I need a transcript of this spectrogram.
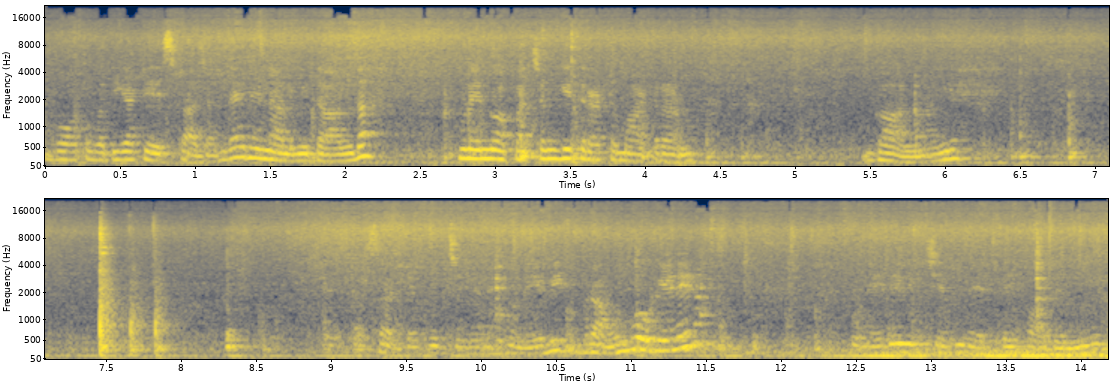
ਬਹੁਤ ਵਧੀਆ ਟੇਸਟ ਆ ਜਾਂਦਾ ਇਹਦੇ ਨਾਲ ਵੀ ਦਾਲ ਦਾ। ਹੁਣ ਇਹਨੂੰ ਆਪਾਂ ਚੰਗੀ ਤਰ੍ਹਾਂ ਟਮਾਟਰਾਂ ਨੂੰ ਗਾਲ ਲਾਂਗੇ। ਸਾਡੇ ਭੁੱਜੇ ਨੇ, ਹੁਣ ਇਹ ਵੀ ਬਰਾਊਨ ਹੋ ਗਏ ਨੇ ਨਾ। ਹੁਣ ਇਹਦੇ ਵਿੱਚ ਵੀ ਮੈਂ ਇੱਥੇ ਪਾ ਦਿੰਦੀ ਹਾਂ।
